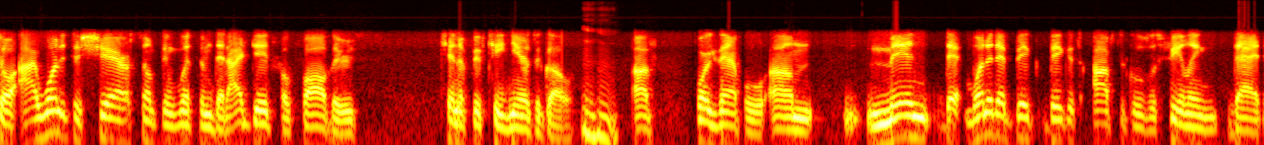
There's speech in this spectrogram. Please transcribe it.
so I wanted to share something with them that I did for fathers 10 or 15 years ago. hmm Uh, for example, um, men that one of their big biggest obstacles was feeling that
